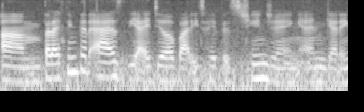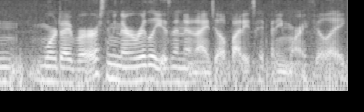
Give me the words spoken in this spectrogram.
Um, but I think that as the ideal body type is changing and getting more diverse, I mean, there really isn't an ideal body type anymore. I feel like,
